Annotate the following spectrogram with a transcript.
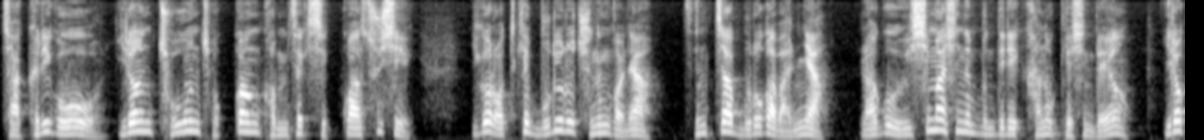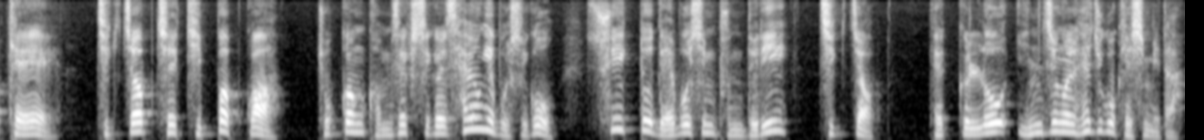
자, 그리고 이런 좋은 조건 검색식과 수식, 이걸 어떻게 무료로 주는 거냐? 진짜 무료가 맞냐? 라고 의심하시는 분들이 간혹 계신데요. 이렇게 직접 제 기법과 조건 검색식을 사용해 보시고 수익도 내보신 분들이 직접 댓글로 인증을 해주고 계십니다.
